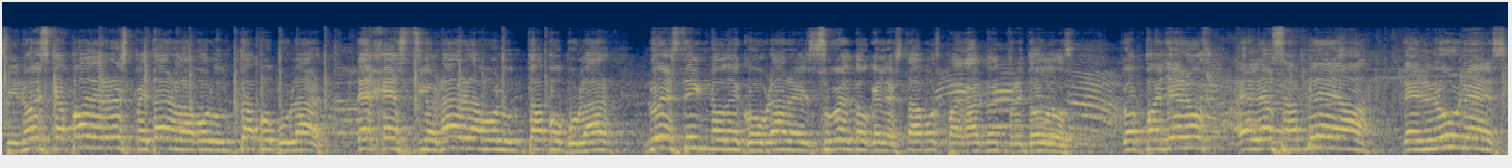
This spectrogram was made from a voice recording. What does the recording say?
Si no es capaz de respetar la voluntad popular, de gestionar la voluntad popular, no es digno de cobrar el sueldo que le estamos pagando entre todos. Compañeros, en la asamblea del lunes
